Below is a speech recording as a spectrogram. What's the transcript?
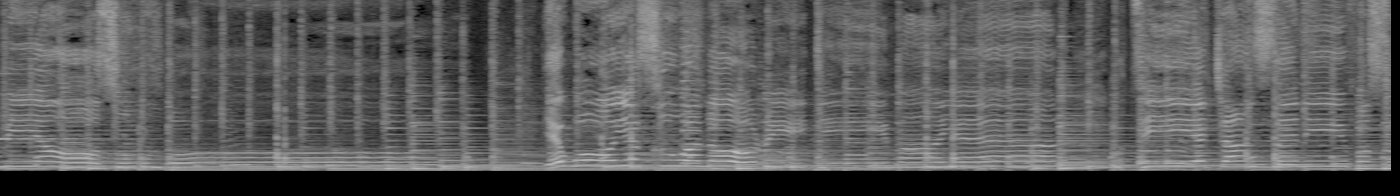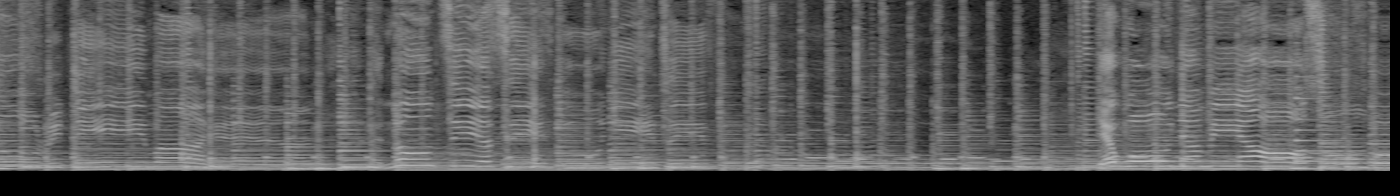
niambia osumbo. Yewo yesu anoridimaye otiye chance ni fosu ridimaye enuntiye siku nyitifu yewo niambia osumbo.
